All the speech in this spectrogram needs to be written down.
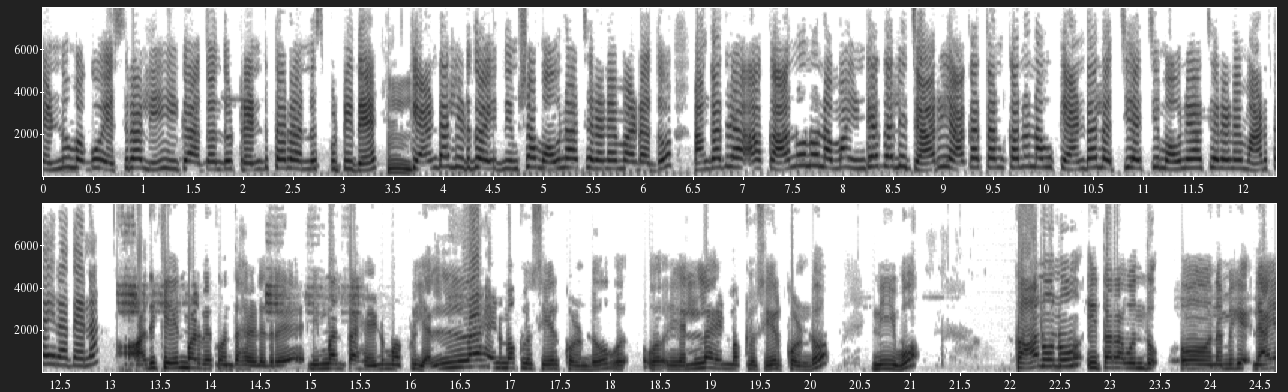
ಹೆಣ್ಣು ಮಗು ಹೆಸರಲ್ಲಿ ಈಗ ಅದೊಂದು ಟ್ರೆಂಡ್ ತರ ಅನ್ನಿಸ್ಬಿಟ್ಟಿದೆ. ಕ್ಯಾಂಡಲ್ ಹಿಡಿದು ಐದ್ ನಿಮಿಷ ಮೌನಾಚರಣೆ ಮಾಡೋದು. ಹಂಗಾದ್ರೆ ಆ ಕಾನೂನು ನಮ್ಮ ಇಂಡಿಯಾದಲ್ಲಿ ಜಾರಿ ಆಗೋ ತನಕನೂ ನಾವು ಕ್ಯಾಂಡಲ್ ಹಚ್ಚಿ ಹಚ್ಚಿ ಮೌನಾಚರಣೆ ಮಾಡ್ತಾ ಇರೋದೇನಾ? ಅದಕ್ಕೆ ಏನ್ ಮಾಡ್ಬೇಕು ಅಂತ ಹೇಳಿದ್ರೆ ನಿಮ್ಮಂತ ಹೆಣ್ಮಕ್ಳು ಎಲ್ಲಾ ಹೆಣ್ಮಕ್ಳು ಸೇರ್ಕೊಂಡು ಎಲ್ಲಾ ಹೆಣ್ಮಕ್ಳು ಸೇರ್ಕೊಂಡು ನೀವು ಕಾನೂನು ಈ ತರ ಒಂದು ನಮಗೆ ನ್ಯಾಯ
